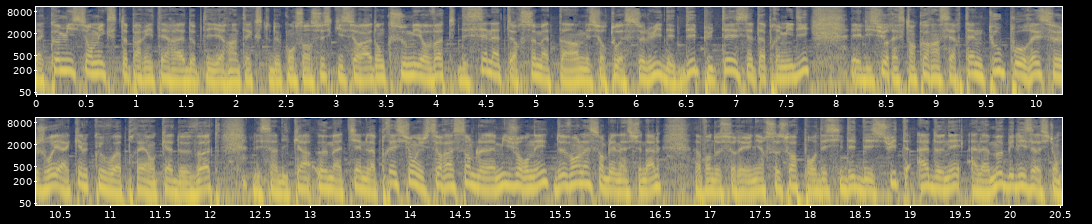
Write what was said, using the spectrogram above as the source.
La commission mixte paritaire a adopté hier un texte de consensus qui sera donc soumis au vote des sénateurs ce matin, mais surtout à celui des députés cet après-midi. Et l'issue reste encore incertaine. Tout pourrait se jouer à quelques voix près en cas de vote. Les syndicats, eux, maintiennent la pression. Ils se rassemblent à la mi-journée devant l'Assemblée nationale avant de se réunir ce soir pour décider des suites à donner à la mobilisation.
